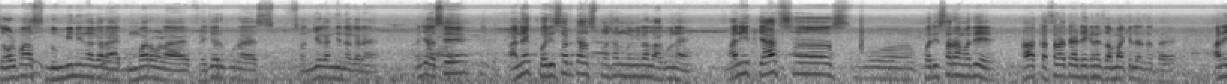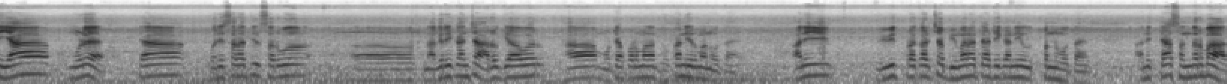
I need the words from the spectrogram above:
जवळपास लुंबिनी नगर आहे कुंभारवाडा आहे फ्रेजरपूर आहे संजय गांधी नगर आहे. म्हणजे असे अनेक परिसर त्या स्मशानभूमीला लागून आहे. आणि त्याच परिसरामध्ये हा कचरा त्या ठिकाणी जमा केला जात आहे. आणि यामुळे त्या परिसरातील सर्व नागरिकांच्या आरोग्यावर हा मोठ्या प्रमाणात धोका निर्माण होत आहे. आणि विविध प्रकारच्या बिमाऱ्या त्या ठिकाणी उत्पन्न होत आहेत. आणि त्या संदर्भात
